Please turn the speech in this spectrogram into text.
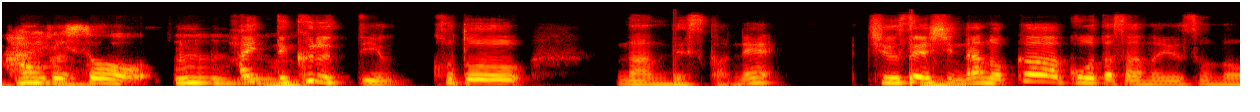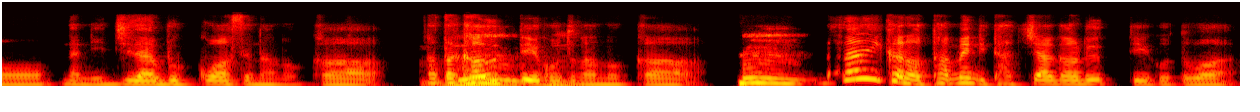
入りそう。うん、入ってくるっていうことなんですかね。忠誠心なのか、浩太さんの言うその何時代ぶっ壊せなのか戦うっていうことなのか、うん。何かのために立ち上がるっていうことは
